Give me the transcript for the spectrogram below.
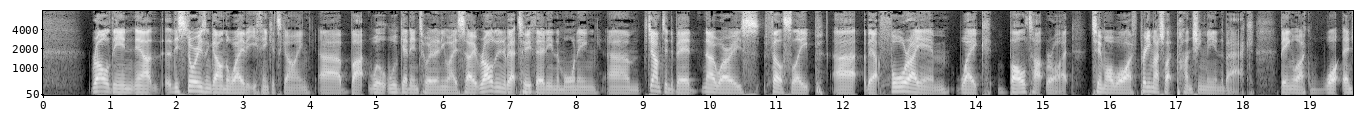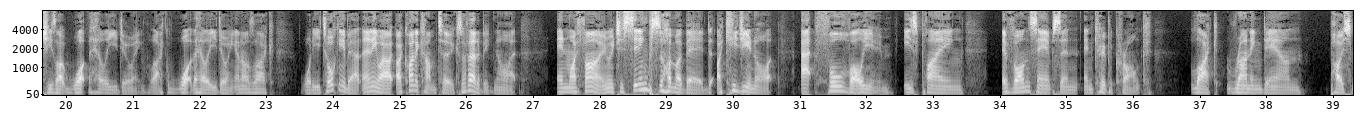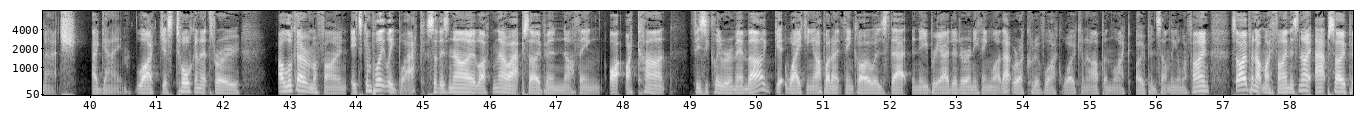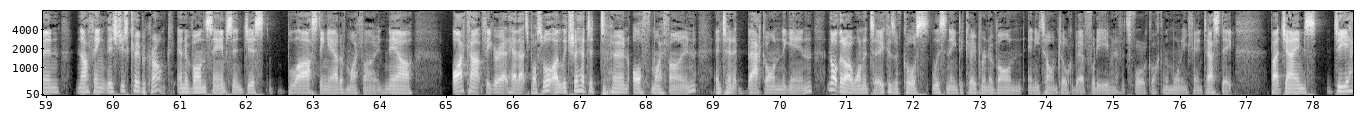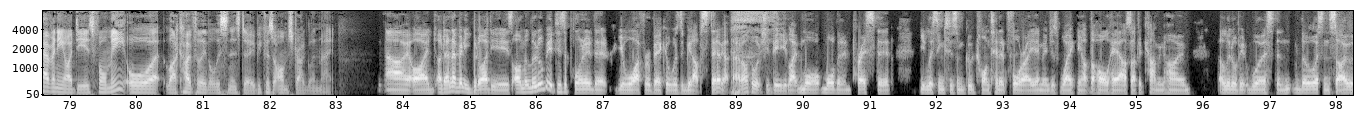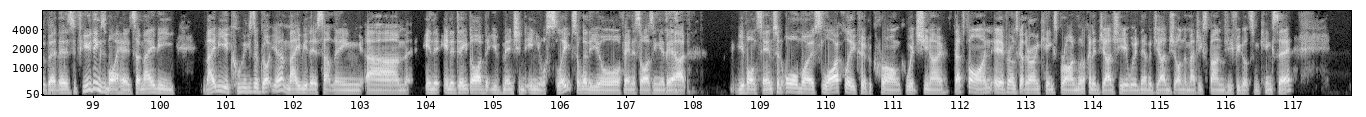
rolled in. Now this story isn't going the way that you think it's going, uh, but we'll we'll get into it anyway. So rolled in about 2:30 in the morning, um, jumped into bed, no worries, fell asleep. Uh, about 4 a.m. wake bolt upright to my wife, pretty much like punching me in the back, being like, "What?" And she's like, "What the hell are you doing? Like, what the hell are you doing?" And I was like, "What are you talking about?" And anyway, I, I kind of come to because I've had a big night, and my phone, which is sitting beside my bed, I kid you not, at full volume, is playing Yvonne Sampson and Cooper Cronk, like running down post match a game, like just talking it through I look over my phone. It's completely black, so there's no like no apps open, nothing. I, I can't physically remember get waking up. I don't think I was that inebriated or anything like that where I could have like woken up and like opened something on my phone. So I open up my phone. There's no apps open, nothing. There's just Cooper Cronk and Yvonne Sampson just blasting out of my phone. Now I can't figure out how that's possible. I literally had to turn off my phone and turn it back on again. Not that I wanted to, because of course, listening to Cooper and Yvonne anytime talk about footy, even if it's four o'clock in the morning, fantastic. But James, do you have any ideas for me, or like hopefully the listeners do, because I'm struggling, mate. No, I, I don't have any good ideas. I'm a little bit disappointed that your wife Rebecca was a bit upset about that. I thought she'd be like more more than impressed that you're listening to some good content at 4 a.m. and just waking up the whole house after coming home a little bit worse than the worse than sober. But there's a few things in my head. So maybe maybe your cookies have got you. Maybe there's something um, in a, in a deep dive that you've mentioned in your sleep. So whether you're fantasizing about Yvonne Sampson, or most likely Cooper Cronk, which, you know, that's fine. Everyone's got their own kinks, Brian. We're not going to judge here. We'd never judge on the magic sponge if you've got some kinks there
